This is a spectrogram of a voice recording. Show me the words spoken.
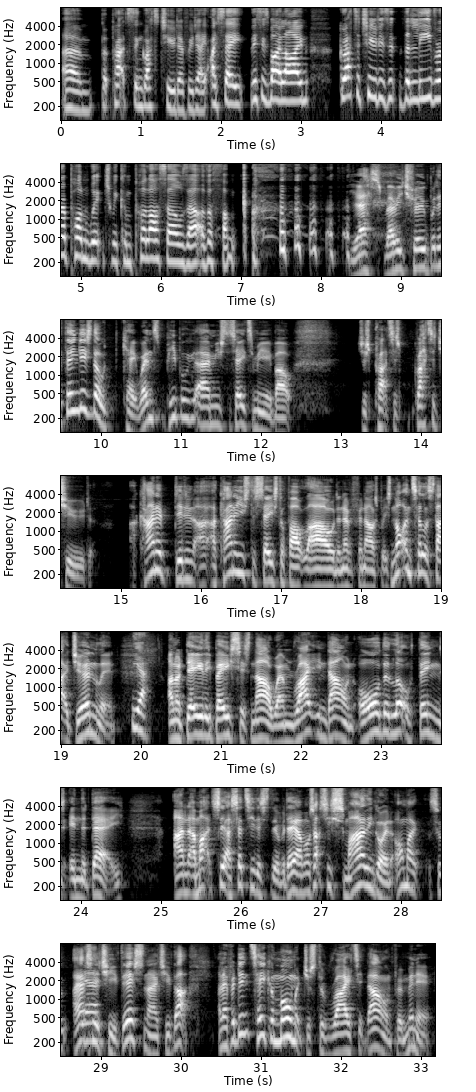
Um, but practicing gratitude every day. I say, this is my line gratitude is the lever upon which we can pull ourselves out of a funk. yes, very true. But the thing is, though, Kate, when people um, used to say to me about just practice gratitude, I kind of didn't, I, I kind of used to say stuff out loud and everything else, but it's not until I started journaling yeah. on a daily basis now when writing down all the little things in the day and I'm actually, I said to you this the other day, I was actually smiling, going, oh my, so I actually yeah. achieved this and I achieved that. And if I didn't take a moment just to write it down for a minute,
